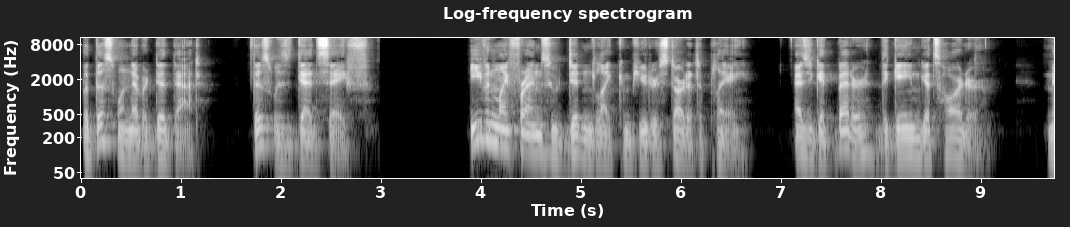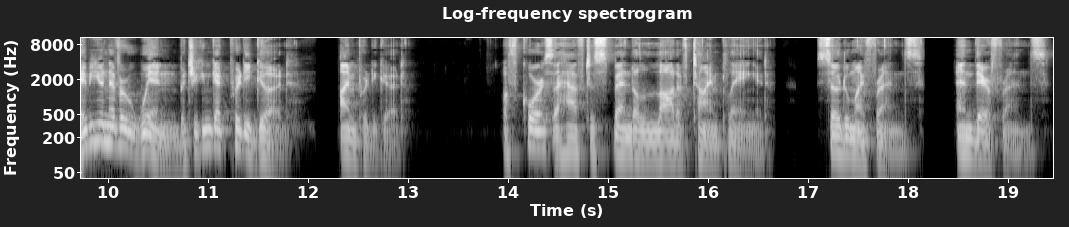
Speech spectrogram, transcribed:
But this one never did that. This was dead safe. Even my friends who didn't like computers started to play. As you get better, the game gets harder. Maybe you never win, but you can get pretty good. I'm pretty good. Of course, I have to spend a lot of time playing it. So do my friends. And their friends.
